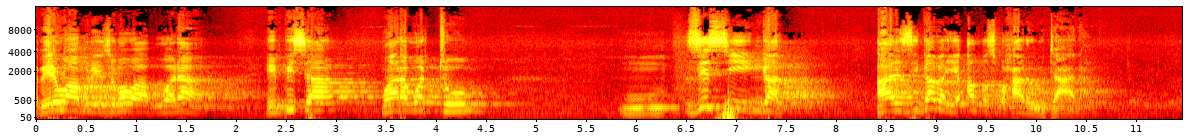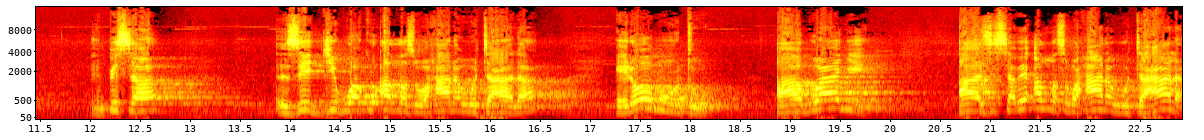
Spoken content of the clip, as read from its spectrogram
abeere wa bulenzi oba wa buwala empisa mwana wattu zisinga azigaba ye allah subhanahu wataala empisa zijjibwa ku allah subhanahu wataala era omuntu agwanye azisabe allah subhanahu wataala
